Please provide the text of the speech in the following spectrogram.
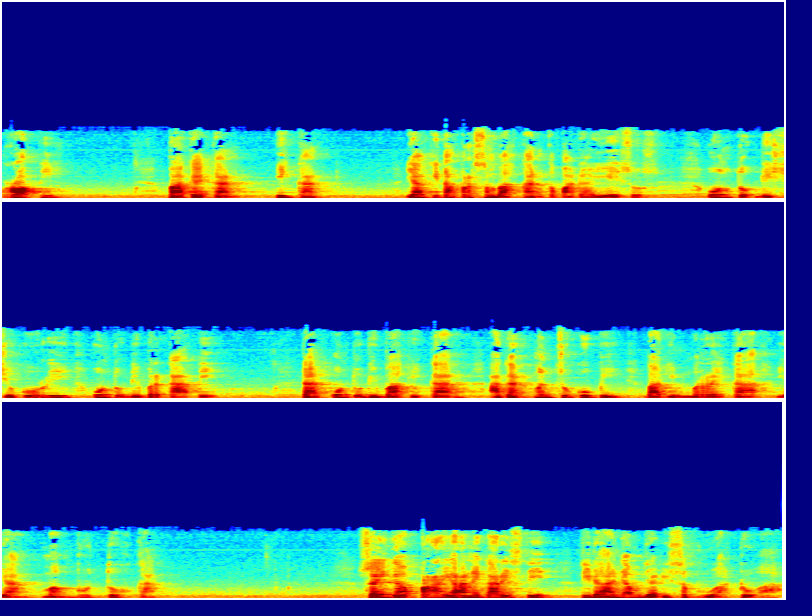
roti, bagaikan ikan yang kita persembahkan kepada Yesus untuk disyukuri, untuk diberkati, dan untuk dibagikan agar mencukupi bagi mereka yang membutuhkan. Sehingga perayaan Ekaristi tidak hanya menjadi sebuah doa,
